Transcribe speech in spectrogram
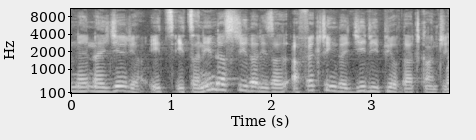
Ni- Nigeria, it's, it's an industry that is uh, affecting the GDP of that country.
